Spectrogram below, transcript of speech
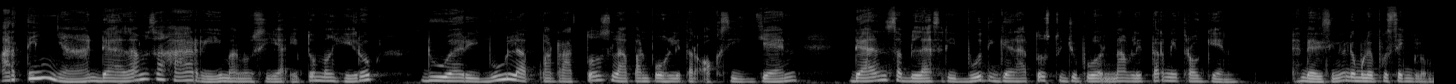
Artinya dalam sehari manusia itu menghirup 2.880 liter oksigen dan 11.376 liter nitrogen. Dari sini udah mulai pusing belum?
